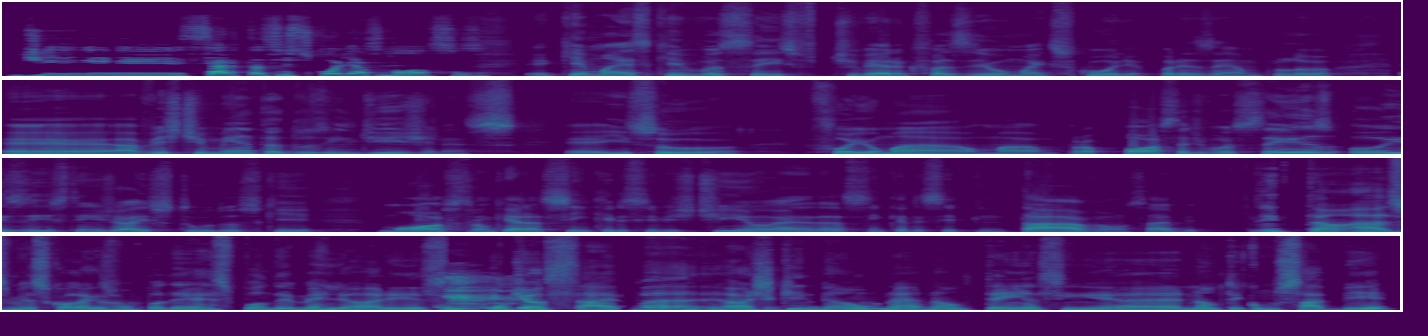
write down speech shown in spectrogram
de certas escolhas nossas. O que mais que vocês tiveram que fazer uma escolha? Por exemplo, é, a vestimenta dos indígenas. É, isso foi uma, uma proposta de vocês ou existem já estudos que mostram que era assim que eles se vestiam, era assim que eles se pintavam, sabe? Então, as minhas colegas vão poder responder melhor isso. E que eu saiba, eu acho que não, né? Não tem, assim, é, não tem como saber.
